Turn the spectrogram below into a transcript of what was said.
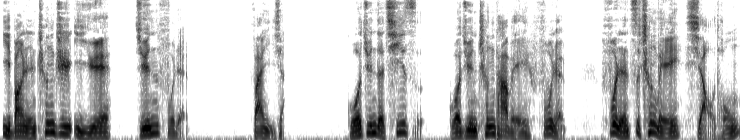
一帮人称之亦曰君夫人。翻译一下。国君的妻子，国君称她为夫人，夫人自称为小童，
